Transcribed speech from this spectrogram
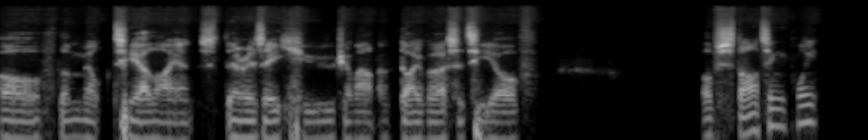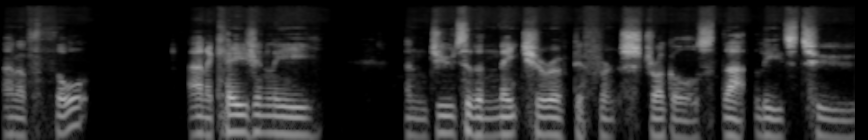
of the Milk Tea Alliance, there is a huge amount of diversity of of starting point and of thought, and occasionally, and due to the nature of different struggles, that leads to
